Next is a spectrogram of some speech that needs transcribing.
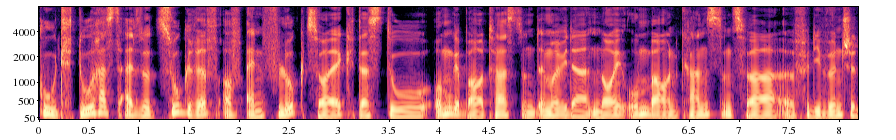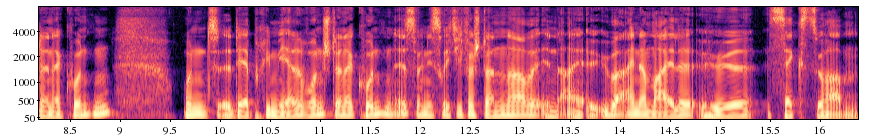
Gut, du hast also Zugriff auf ein Flugzeug, das du umgebaut hast und immer wieder neu umbauen kannst, und zwar äh, für die Wünsche deiner Kunden. Und äh, der primäre Wunsch deiner Kunden ist, wenn ich es richtig verstanden habe, in über einer Meile Höhe Sex zu haben.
